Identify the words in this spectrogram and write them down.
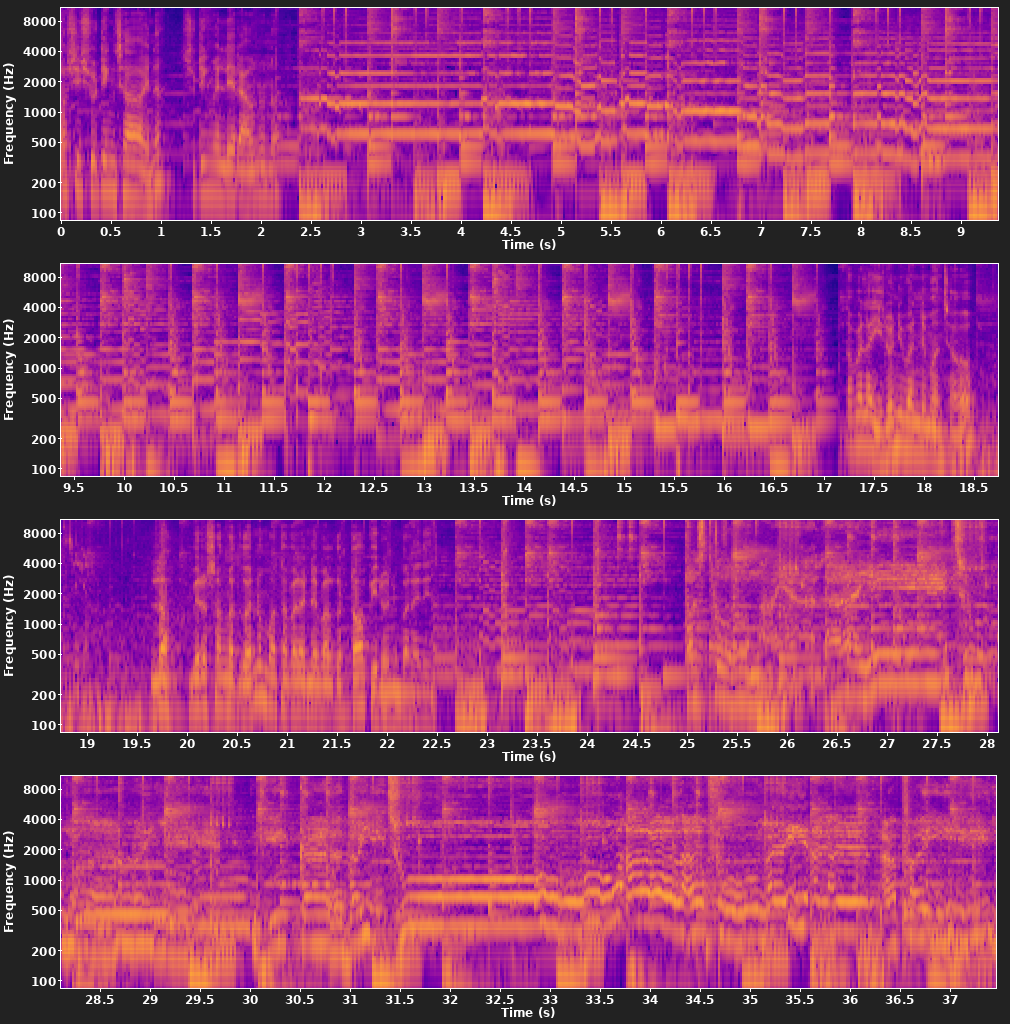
पर्सि सुटिङ छ होइन? सुटिङमा लिएर आउनु न। तपाईँलाई हिरोनी बन्ने मन छ हो? ल मेरो सङ्गत गर्नु म तपाईँलाई नेपालको टप हिरोनी बनाइदिन्छु। कस्तो माया झिकार्दैछु आफूलाई आफैले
